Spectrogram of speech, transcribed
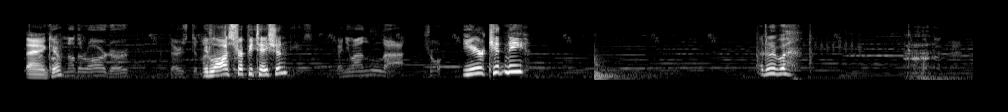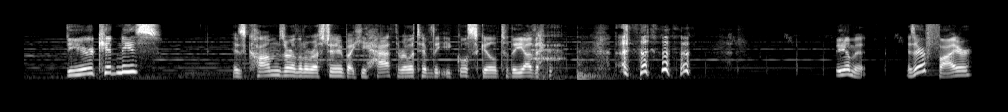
Thank you. Another order. There's You lost reputation? kidneys. Can you handle that? Sure. Ear kidney? Dear kidneys? His comms are a little rusty, but he hath relatively equal skill to the other. Damn it. Is there a fire?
